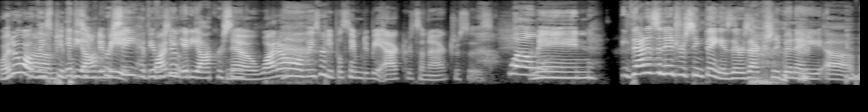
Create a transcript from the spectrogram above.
Why do all these um, people seem to be? Have you ever why seen Idiocracy? No. Why do all these people seem to be actors and actresses? Well, I mean, that is an interesting thing. Is there's actually been a uh,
